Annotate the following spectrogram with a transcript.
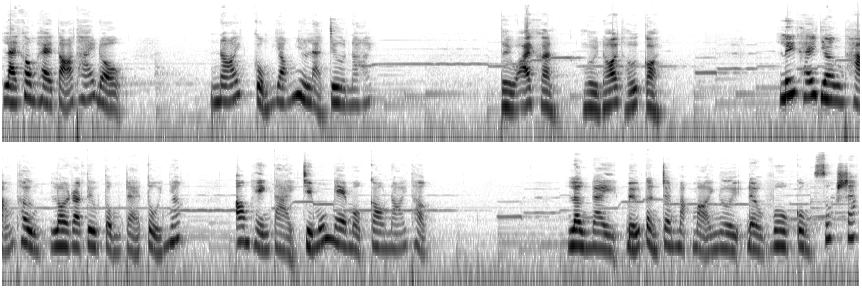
lại không hề tỏ thái độ. Nói cũng giống như là chưa nói tiêu ái khanh, người nói thử coi. Lý thế dân thẳng thừng lôi ra tiêu tụng trẻ tuổi nhất. Ông hiện tại chỉ muốn nghe một câu nói thật. Lần này, biểu tình trên mặt mọi người đều vô cùng xuất sắc.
